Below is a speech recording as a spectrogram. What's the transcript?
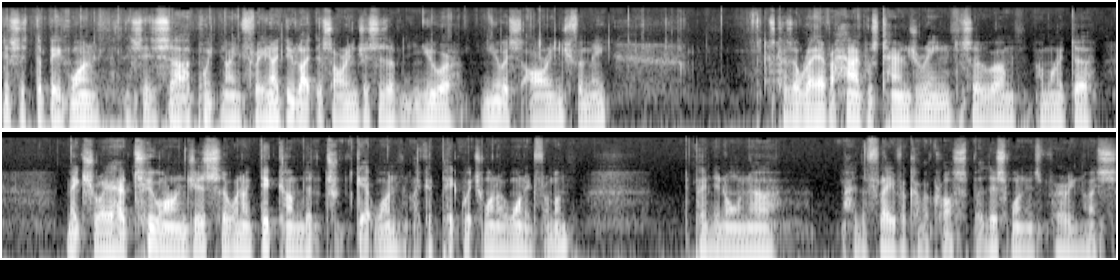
This is the big one. This is uh, 0.93, and I do like this orange. This is a newer, newest orange for me. It's because all I ever had was tangerine, so um, I wanted to make sure I had two oranges. So when I did come to get one, I could pick which one I wanted from them, depending on uh, how the flavour come across. But this one is very nice.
